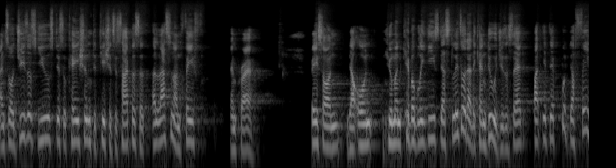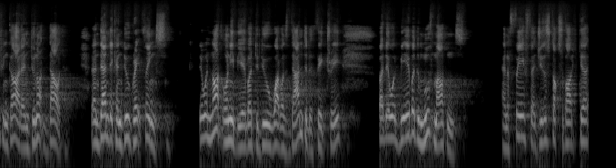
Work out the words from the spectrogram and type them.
And so Jesus used this occasion to teach his disciples a, a lesson on faith and prayer. Based on their own human capabilities, there's little that they can do, Jesus said, but if they put their faith in God and do not doubt, and then they can do great things. They would not only be able to do what was done to the fig tree, but they would be able to move mountains. And the faith that Jesus talks about here,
